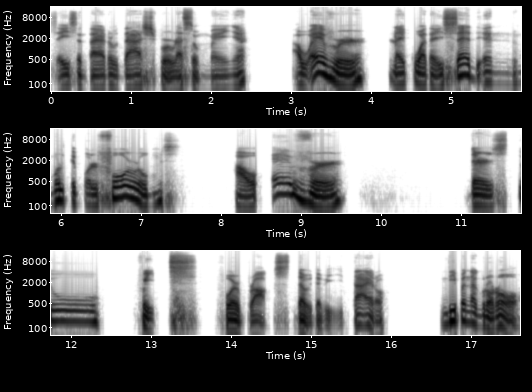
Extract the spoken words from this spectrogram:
sa isang title dash for WrestleMania. However, like what I said in multiple forums, however, there's two fates for Brock's WWE title. Hindi pa nagro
